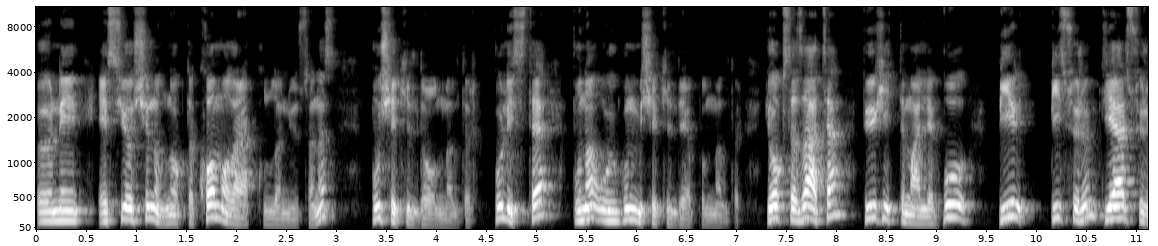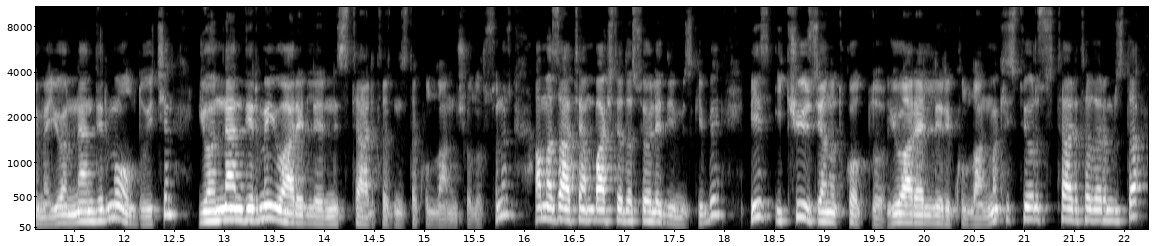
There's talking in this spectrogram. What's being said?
örneğin seochannel.com olarak kullanıyorsanız bu şekilde olmalıdır. Bu liste buna uygun bir şekilde yapılmalıdır. Yoksa zaten büyük ihtimalle bu bir bir sürüm diğer sürüme yönlendirme olduğu için yönlendirme URL'lerini site haritanızda kullanmış olursunuz. Ama zaten başta da söylediğimiz gibi biz 200 yanıt kodlu URL'leri kullanmak istiyoruz site haritalarımızda.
